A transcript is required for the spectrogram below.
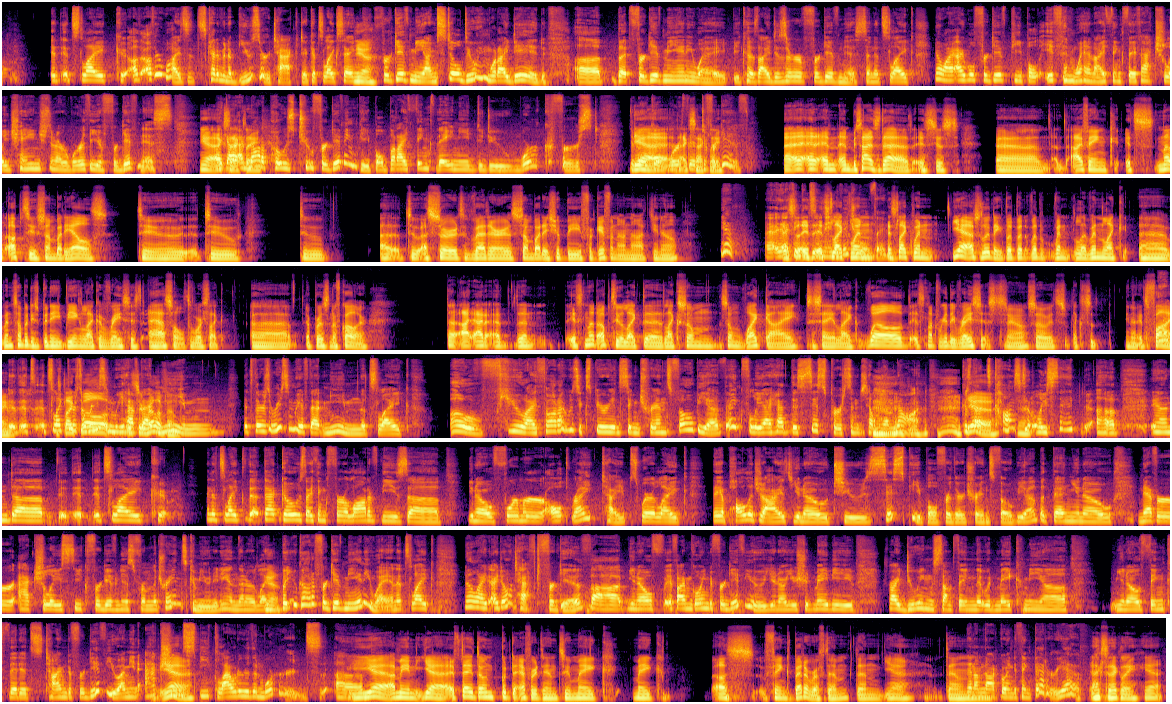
it, it's like otherwise it's kind of an abuser tactic it's like saying Yeah. forgive me i'm still doing what i did uh, but forgive me anyway because i deserve forgiveness and it's like no I, I will forgive people if and when i think they've actually changed and are worthy of forgiveness Yeah, like I, exactly. i'm not opposed to forgiving people but i think they need to do work first to Yeah, make it worth exactly. it to forgive and, and and besides that, it's just uh, I think it's not up to somebody else to to to uh, to assert whether somebody should be forgiven or not. You know, yeah I, I it's think it's, it's, it's like when thing. it's like when yeah, absolutely. But but but when when like uh, when somebody's been being like a racist asshole towards like uh, a person of color, that I, I, I then it's not up to like the like some some white guy to say like well it's not really racist you know so it's like so, you know it's fine It- It's, it's like like, there's a well, reason we have that irrelevant. meme. It's there's a reason we have that meme that's like, oh, phew, I thought I was experiencing transphobia. Thankfully, I had this cis person to tell me I'm not, because Yeah, that's constantly said. Uh, and uh, it, it, it's like, and it's like that. That goes, I think, for a lot of these, uh, you know, former alt right types, where like they apologize, you know, to cis people for their transphobia, but then, you know, never actually seek forgiveness from the trans community and then are like, Yeah. but you gotta forgive me anyway. And it's like, no, I, I don't have to forgive. Uh, you know, if, if I'm going to forgive you, you know, you should maybe try doing something that would make me, uh, you know, think that it's time to forgive you. I mean, actions Yeah. speak louder than words. Uh, yeah i mean yeah if they don't put the effort in to make make us think better of them then yeah then then I'm not going to think better. Yeah. exactly yeah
